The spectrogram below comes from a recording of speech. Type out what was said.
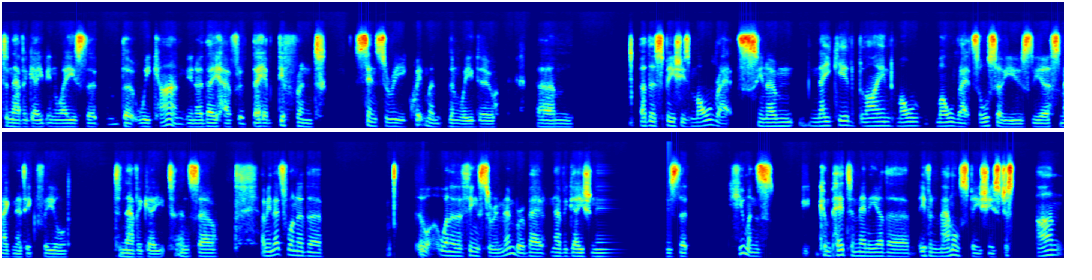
to navigate in ways that that we can't. You know, they have they have different sensory equipment than we do. Um, other species, mole rats, you know, naked, blind mole mole rats also use the Earth's magnetic field to navigate, and so, I mean, that's one of the one of the things to remember about navigation is that humans, compared to many other, even mammal species, just aren't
